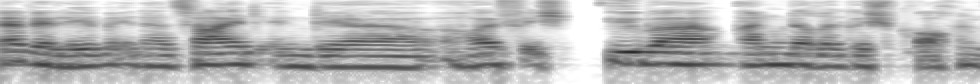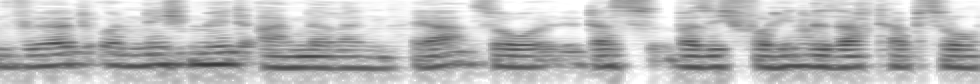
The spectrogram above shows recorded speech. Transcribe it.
Ja, wir leben in einer Zeit, in der häufig über andere gesprochen wird und nicht mit anderen. Ja, so das, was ich vorhin gesagt habe, so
